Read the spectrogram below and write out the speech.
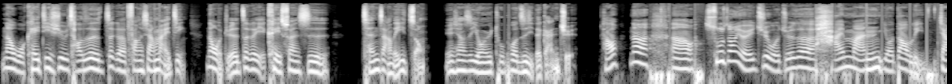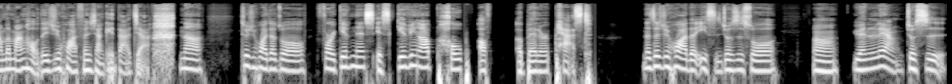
那我可以继续朝着这个方向迈进。那我觉得这个也可以算是成长的一种。有点像是勇于突破自己的感觉。好，那呃，书中有一句我觉得还蛮有道理，讲的蛮好的一句话，分享给大家。那这句话叫做 “Forgiveness is giving up hope of a better past”。那这句话的意思就是说，嗯，原谅就是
